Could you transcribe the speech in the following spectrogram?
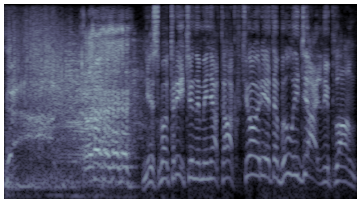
Не смотрите на меня так, в теории это был идеальный план.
